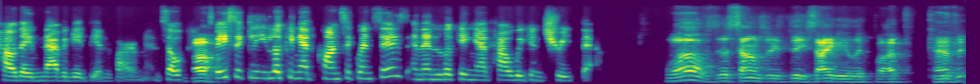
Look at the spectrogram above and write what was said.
how they navigate the environment. So wow. it's basically looking at consequences and then looking at how we can treat them. Wow, that sounds like exactly like I've kind of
